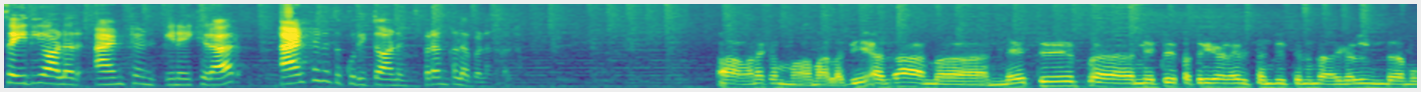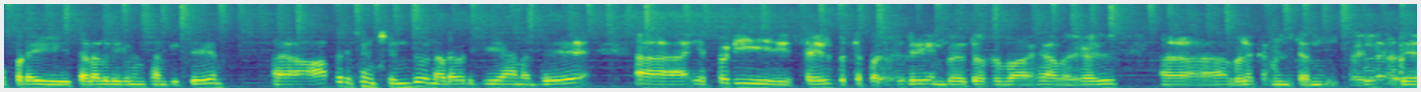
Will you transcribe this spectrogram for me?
செய்தியாளர் ஆண்டன் இணைகிறார். ஆண்டன் இது குறித்தான விவரங்களை வழங்கலாம். வணக்கம் மாலதி. அதான் நேற்று நேற்று பத்திரிகையாளர்கள் சந்தித்திருந்தார்கள். இந்த முப்படை தளபதிகளும் சந்தித்து ஆபரேஷன் சிந்து நடவடிக்கையானது எப்படி செயல்படுத்தப்பட்டது என்பது தொடர்பாக அவர்கள் விளக்கம் அளித்திருந்தார்கள் அதே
